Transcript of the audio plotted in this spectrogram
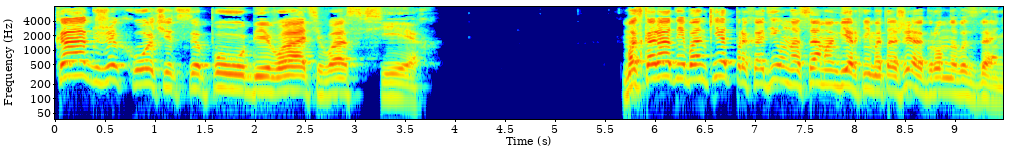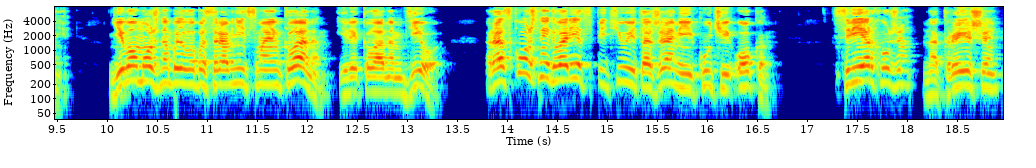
Как же хочется поубивать вас всех! Маскарадный банкет проходил на самом верхнем этаже огромного здания. Его можно было бы сравнить с моим кланом или кланом Дио. Роскошный дворец с пятью этажами и кучей окон. Сверху же, на крыше,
